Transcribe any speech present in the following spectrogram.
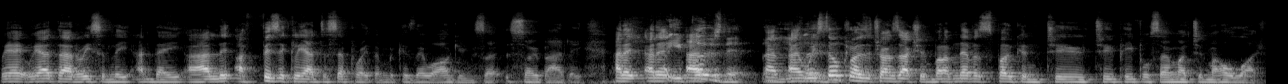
we had, we had that recently, and they I, li- I physically had to separate them because they were arguing so so badly. And it and it, you and- closed it, though, and, and we still it. closed the transaction. But I've never spoken to two people so much in my whole life.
